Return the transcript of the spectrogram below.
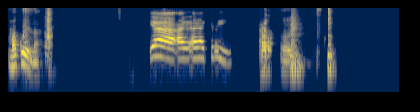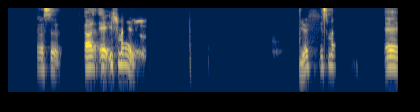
On that. Makwena. Yeah, I, I agree. Oh, also, uh, eh, Ishmael. Yes. Ismail. Uh,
